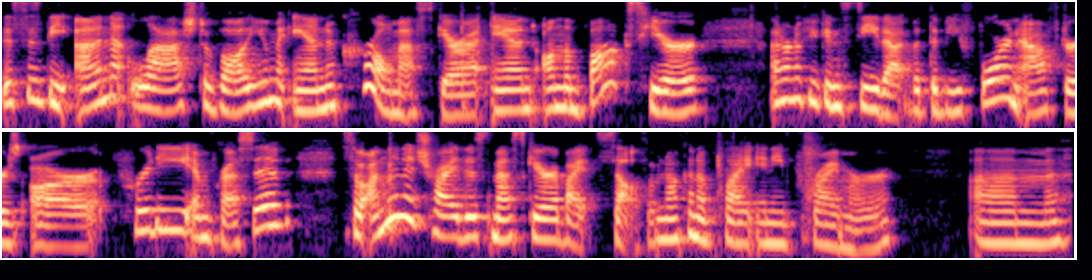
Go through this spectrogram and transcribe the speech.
This is the Unlashed Volume and Curl Mascara, and on the box here, I don't know if you can see that, but the before and afters are pretty impressive. So I'm gonna try this mascara by itself. I'm not gonna apply any primer. Um,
